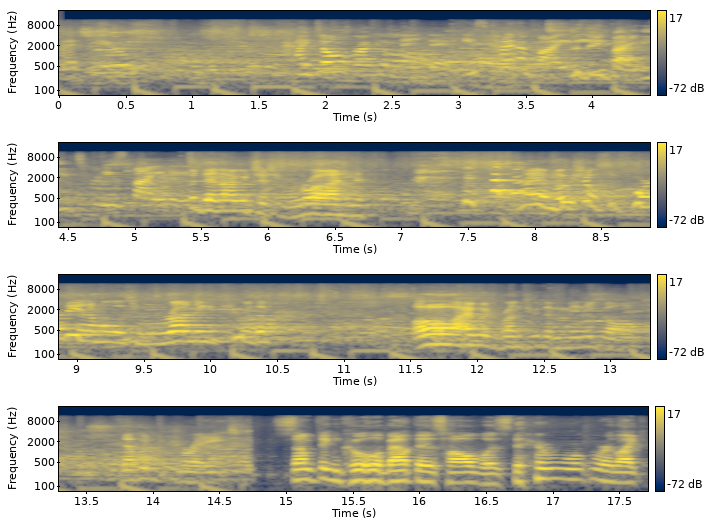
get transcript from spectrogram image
pet you? I don't recommend it. He's kind of bitey. Is he bitey? He's bitey. But then I would just run. My emotional support animal is running through the. Oh, I would run through the mini golf. That would be great. Something cool about this hall was there were, were like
